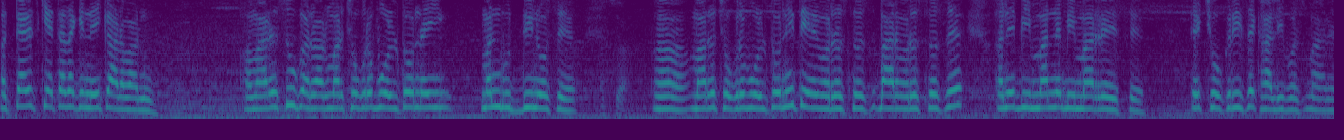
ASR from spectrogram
અત્યારે જ કહેતા હતા કે નહીં કાઢવાનું. અમારે શું કરવાનું? મારો છોકરો બોલતો નહીં. મન બુદ્ધિનો છે. હા મારો છોકરો બોલતો નહીં તેર વર્ષનો બાર વર્ષનો છે અને બીમાર ને બીમાર રહેશે એક છોકરી છે ખાલી બસ મારે.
